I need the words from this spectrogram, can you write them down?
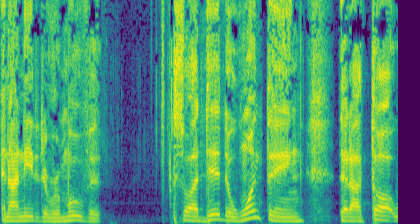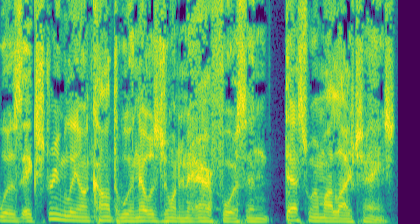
and I needed to remove it. So I did the one thing that I thought was extremely uncomfortable, and that was joining the Air Force, and that's when my life changed.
